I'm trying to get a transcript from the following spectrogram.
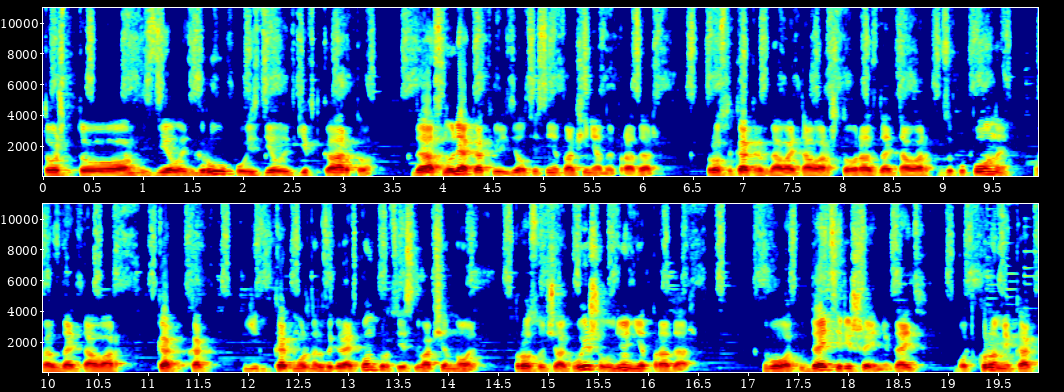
То, что сделать группу, сделать гифт-карту, да, с нуля как ее сделать, если нет вообще ни одной продажи? Просто как раздавать товар, что? Раздать товар за купоны, раздать товар, как, как, как можно разыграть конкурс, если вообще ноль? Просто человек вышел, у него нет продаж. Вот, дайте решение, дайте. Вот кроме как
